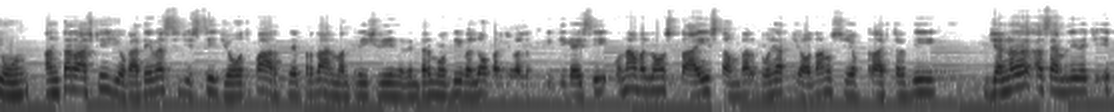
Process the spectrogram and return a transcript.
ਜੂਨ ਅੰਤਰਰਾਸ਼ਟਰੀ ਯੋਗਾ ਦਿਵਸ, ਜਿਸ ਦੀ ਜੋਤ ਭਾਰਤ ਦੇ ਪ੍ਰਧਾਨ ਮੰਤਰੀ ਸ਼੍ਰੀ ਨਰਿੰਦਰ ਮੋਦੀ ਵੱਲੋਂ ਪ੍ਰਜਵਲਿਤ ਕੀਤੀ ਗਈ ਸੀ, ਉਹਨਾਂ ਵੱਲੋਂ 27 ਸਤੰਬਰ 2014 ਨੂੰ ਸੰਯੁਕਤ ਰਾਸ਼ਟਰ ਦੀ ਜਨਰਲ ਅਸੈਂਬਲੀ ਵਿੱਚ ਇੱਕ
